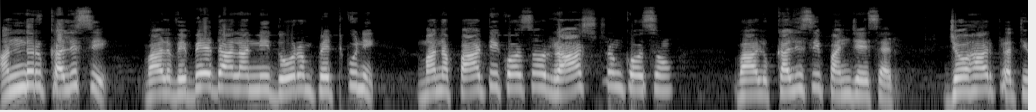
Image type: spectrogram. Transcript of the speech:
అందరూ కలిసి వాళ్ళ విభేదాలన్నీ దూరం పెట్టుకుని మన పార్టీ కోసం రాష్ట్రం కోసం వాళ్ళు కలిసి పనిచేశారు. జోహార్ ప్రతి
